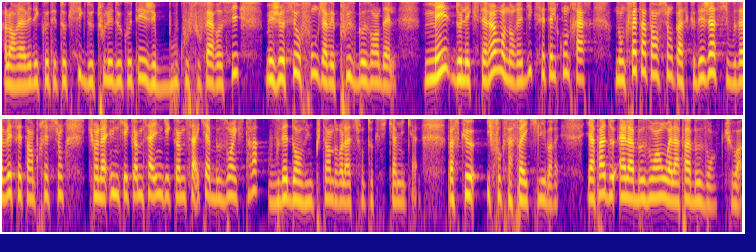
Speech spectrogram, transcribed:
Alors il y avait des côtés toxiques de tous les deux côtés, j'ai beaucoup souffert aussi, mais je sais au fond que j'avais plus besoin d'elle. Mais de l'extérieur, on aurait dit que c'était le contraire. Donc faites attention parce que déjà, si vous avez cette impression qu'il y en a une qui est comme ça, une qui est comme ça, qui a besoin, etc., vous êtes dans une putain de relation toxique amicale. Parce que il faut que ça soit équilibré. Il n'y a pas de elle a besoin ou elle a pas besoin, tu vois.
